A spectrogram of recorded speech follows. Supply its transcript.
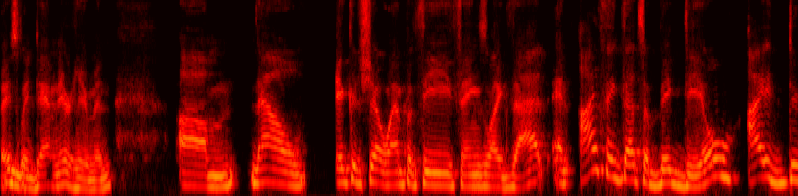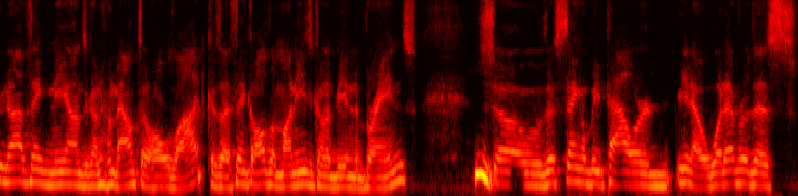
basically damn near human. Um, now, it could show empathy, things like that. And I think that's a big deal. I do not think Neon's going to amount to a whole lot because I think all the money is going to be in the brains. Hmm. So this thing will be powered, you know, whatever this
